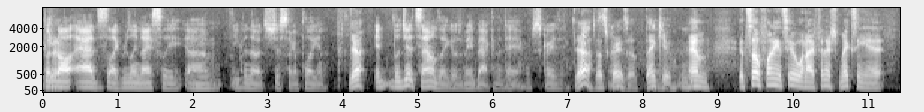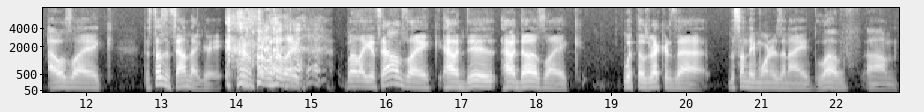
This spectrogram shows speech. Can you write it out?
But it all adds like really nicely, um, even though it's just like a plugin. yeah, It legit sounds like it was made back in the day, which is crazy. yeah, that's great. So thank you. Mm-hmm. And it's so funny too. When I finished mixing it, I was like, "This doesn't sound that great," but like, but like it sounds like how it did, how it does, like with those records that the Sunday Mourners and I love. Um,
